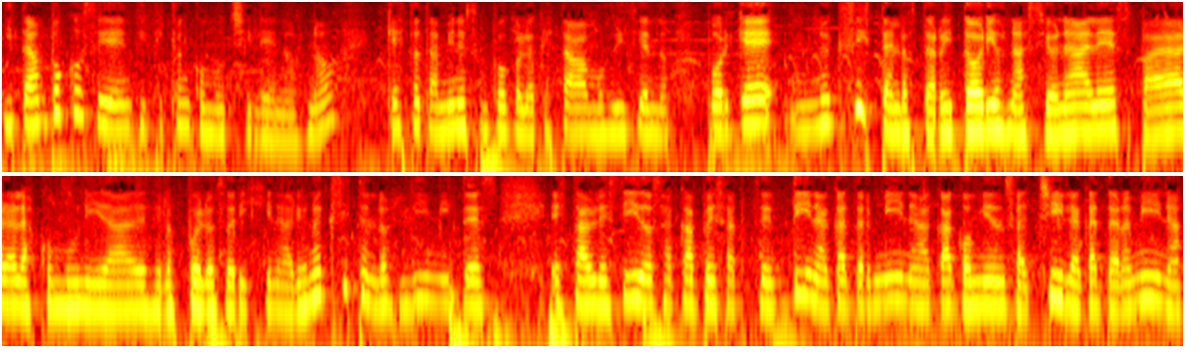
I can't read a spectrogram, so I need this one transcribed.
y tampoco se identifican como chilenos, ¿no? Que esto también es un poco lo que estábamos diciendo, porque no existen los territorios nacionales para las comunidades de los pueblos originarios, no existen los límites establecidos, acá pesa Argentina, acá termina, acá comienza Chile, acá termina,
